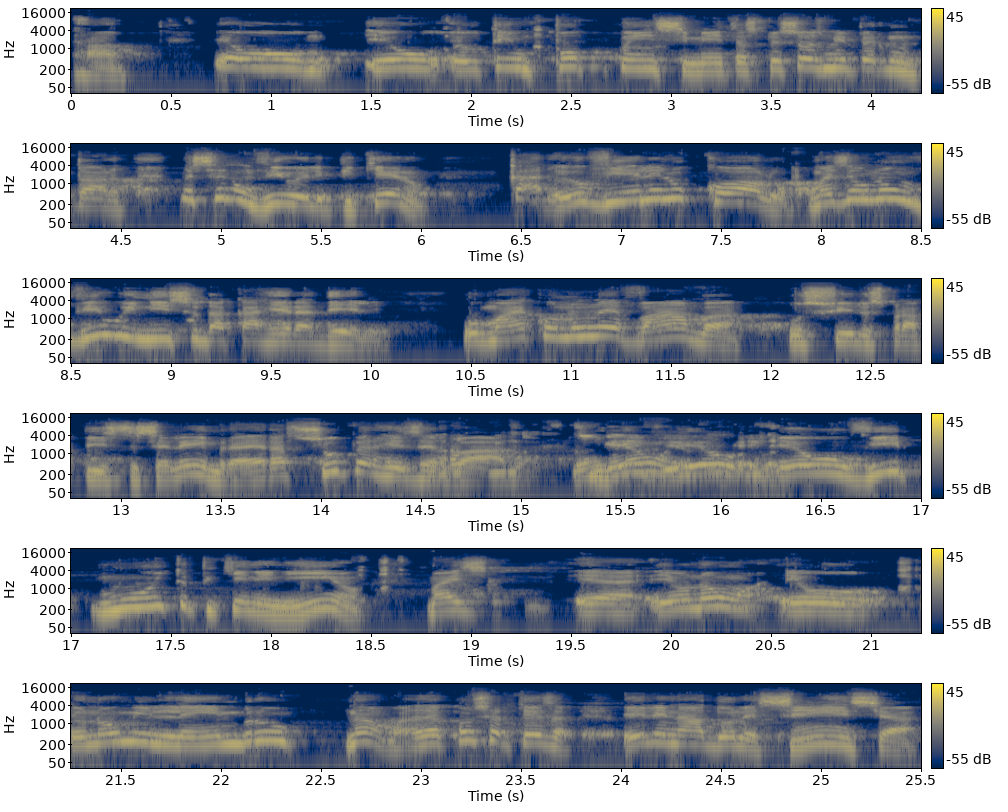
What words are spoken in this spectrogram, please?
Tá. Eu, eu, eu tenho pouco conhecimento. As pessoas me perguntaram, mas você não viu ele pequeno? Cara, eu vi ele no colo, mas eu não vi o início da carreira dele o Michael não levava os filhos para a pista, você lembra? Era super reservado. Não, então eu, eu vi muito pequenininho, mas é, eu, não, eu, eu não me lembro. Não, é, com certeza, ele na adolescência,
